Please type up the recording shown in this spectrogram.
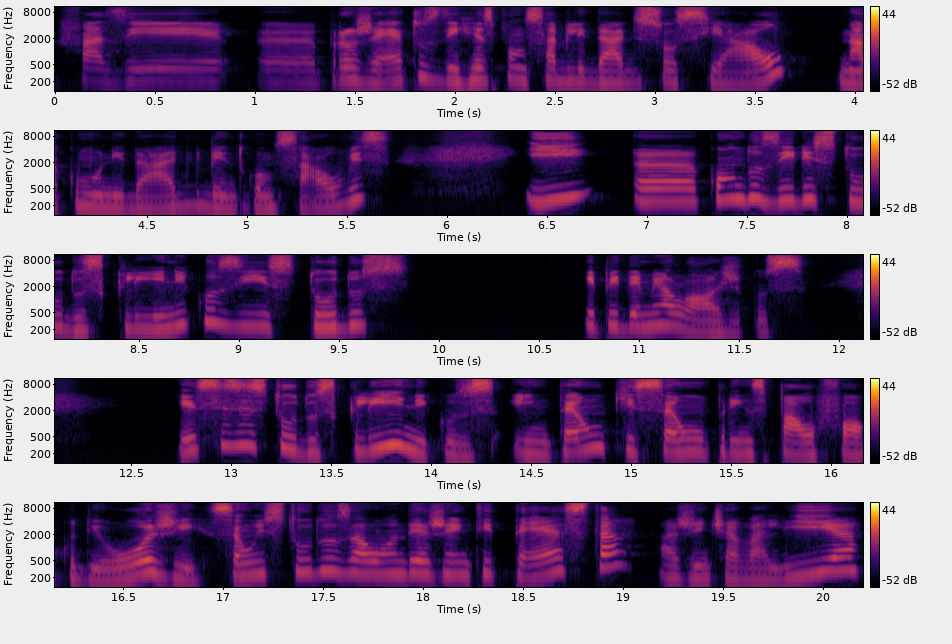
fazer uh, projetos de responsabilidade social na comunidade de Bento Gonçalves e uh, conduzir estudos clínicos e estudos epidemiológicos. Esses estudos clínicos, então, que são o principal foco de hoje, são estudos onde a gente testa, a gente avalia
